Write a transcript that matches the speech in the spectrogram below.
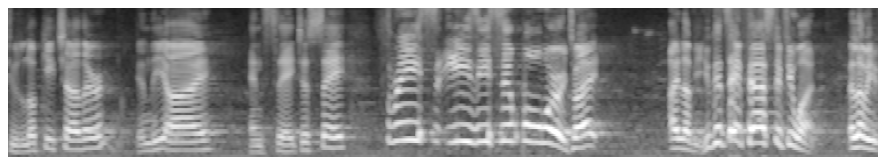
to look each other in the eye and say, just say three easy, simple words, right? I love you. You can say it fast if you want. I love you.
